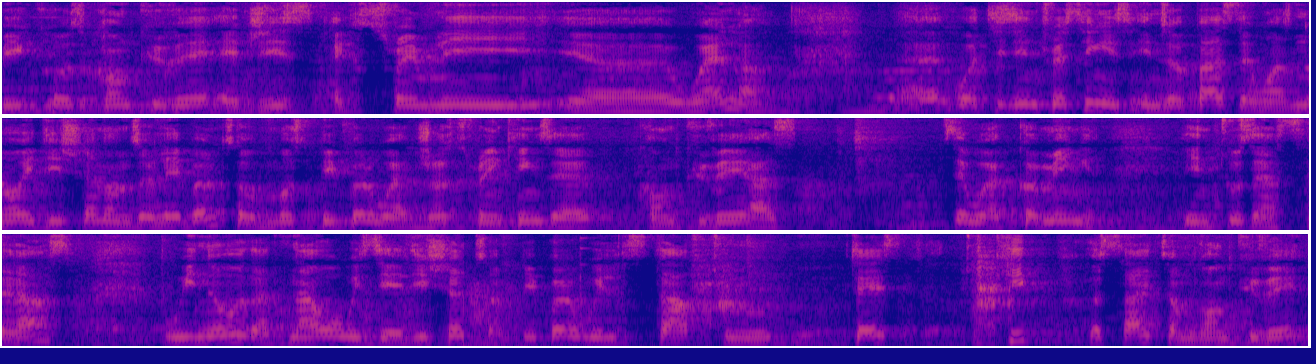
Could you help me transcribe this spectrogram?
because Grand Cuvée ages extremely uh, well. Uh, what is interesting is in the past there was no edition on the label, so most people were just drinking the Grand Cuvée as they were coming into their cellars. We know that now with the edition, some people will start to test, to keep aside some Grand Cuvée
